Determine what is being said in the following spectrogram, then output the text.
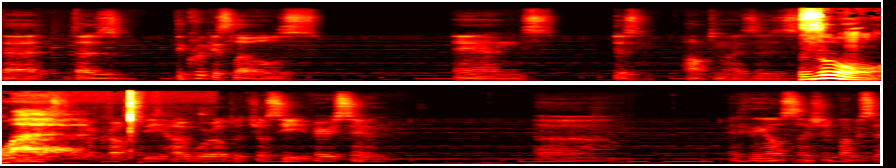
that does the quickest levels and just optimizes So. across the hub world, which you'll see very soon. Uh, anything else I should probably say?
